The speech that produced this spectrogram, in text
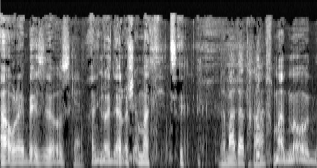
אה, אולי באיזה עוז? כן. אני לא יודע, לא שמעתי את זה. ומה דעתך? נחמד מאוד.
